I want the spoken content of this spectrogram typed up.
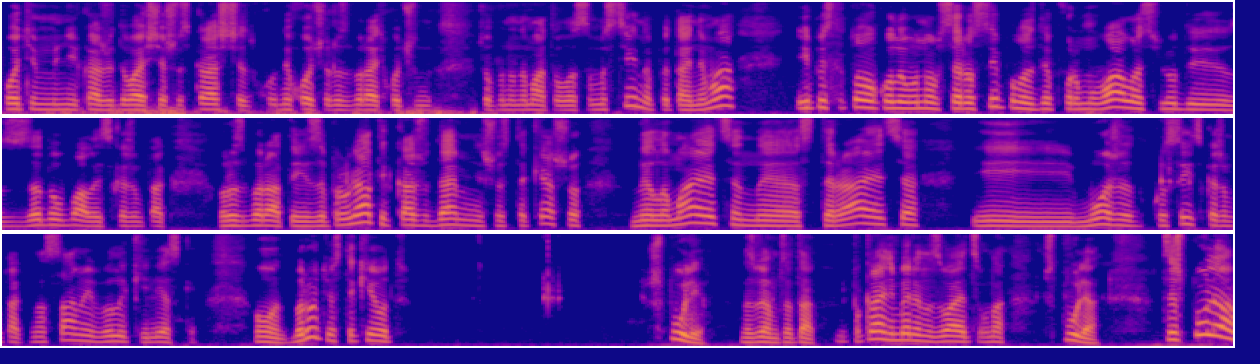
Потім мені кажуть, давай ще щось краще, не хочу розбирати, хочу, щоб воно наматувало самостійно, питань нема. І після того, коли воно все розсипалось, деформувалось, люди задовбались, скажімо так, розбирати і заправляти, кажуть, дай мені щось таке, що не ламається, не стирається і може косить, скажімо так, на самі великі лески. От, беруть ось такі от шпулі, називаємо це так. По крайній мірі називається вона шпуля. Це шпуля,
